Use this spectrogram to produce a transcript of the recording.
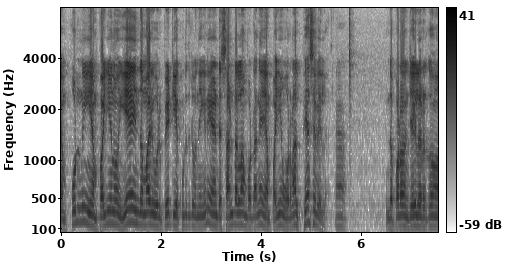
என் பொண்ணு என் பையனும் ஏன் இந்த மாதிரி ஒரு பேட்டியை கொடுத்துட்டு வந்தீங்கன்னு என்கிட்ட சண்டைலாம் போட்டாங்க. என் பையன் ஒரு நாள் பேசவே இல்லை. இந்த படம் ஜெயிலருக்கும்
